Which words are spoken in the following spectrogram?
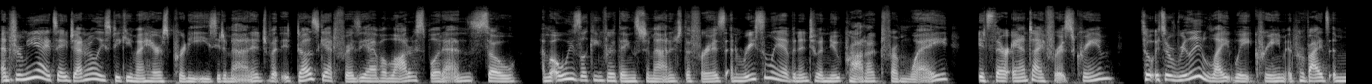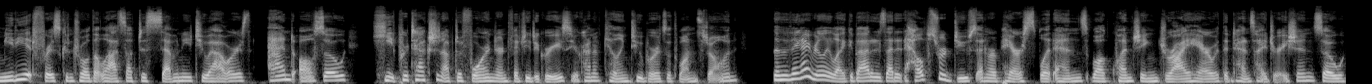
And for me, I'd say generally speaking, my hair is pretty easy to manage, but it does get frizzy. I have a lot of split ends. So I'm always looking for things to manage the frizz. And recently I've been into a new product from Ouai. It's their anti frizz cream. So it's a really lightweight cream. It provides immediate frizz control that lasts up to 72 hours and also heat protection up to 450 degrees. So you're kind of killing two birds with one stone. Then the thing I really like about it is that it helps reduce and repair split ends while quenching dry hair with intense hydration. So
